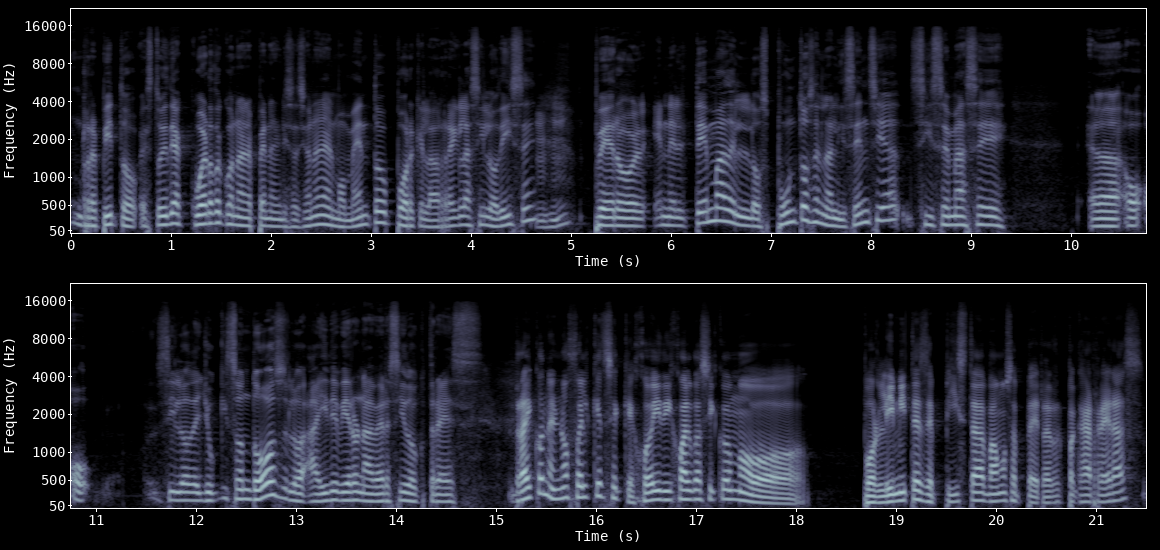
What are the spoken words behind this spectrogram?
repito, estoy de acuerdo con la penalización en el momento porque la regla sí lo dice, pero en el tema de los puntos en la licencia, sí se me hace, ah, o, o si lo de Yuki son dos, lo- ahí debieron haber sido tres. Raikkonen no fue el que se quejó y dijo algo así como por límites de pista vamos a perder carreras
